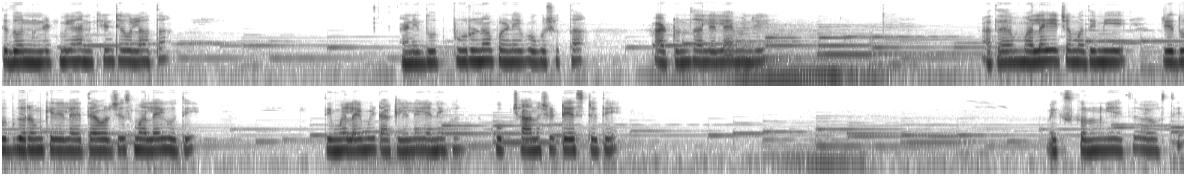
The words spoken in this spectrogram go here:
ते दोन मिनिट मी आणखीन ठेवला होता. आणि दूध पूर्णपणे बघू शकता आटून झालेलं आहे म्हणजे. आता मलाई याच्यामध्ये मी जे दूध गरम केलेलं आहे त्यावरचीच मलाई होती. ती मलाई मी टाकलेलं आहे याने खूप छान अशी टेस्ट येते. मिक्स करून घ्यायचं व्यवस्थित.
